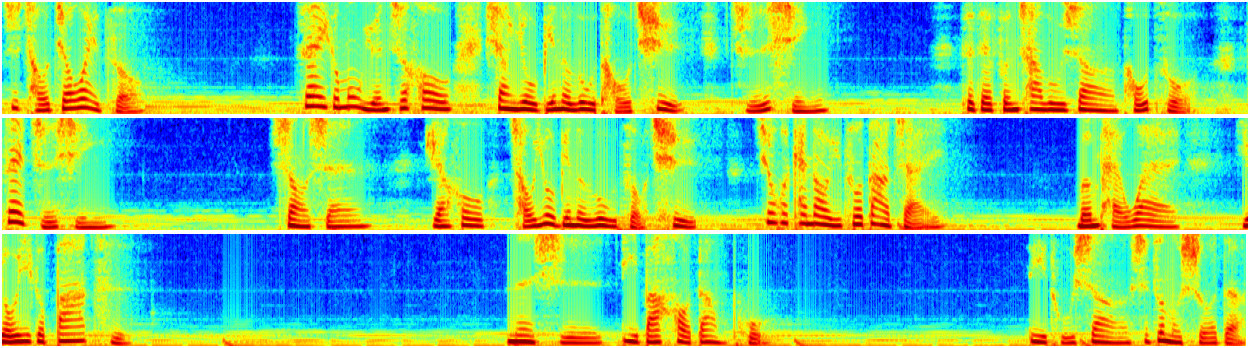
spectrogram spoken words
是朝郊外走。在一个墓园之后，向右边的路头去直行，再在分岔路上投左，再直行上山，然后朝右边的路走去，就会看到一座大宅，门牌外有一个八字，那是第八号当铺。地图上是这么说的。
